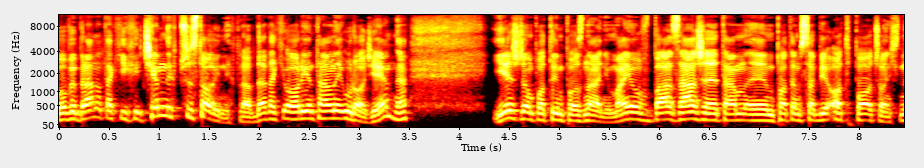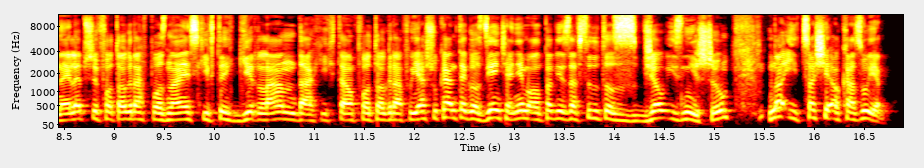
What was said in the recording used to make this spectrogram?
bo wybrano takich ciemnych, przystojnych, prawda, takich o orientalnej urodzie. Jeżdżą po tym Poznaniu, mają w bazarze tam potem sobie odpocząć. Najlepszy fotograf poznański w tych girlandach ich tam fotografuje. Ja szukałem tego zdjęcia, nie ma, on pewnie ze wstydu to wziął i zniszczył. No i co się okazuje?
